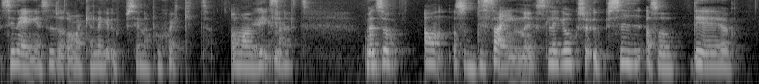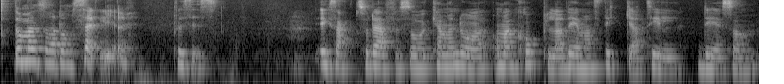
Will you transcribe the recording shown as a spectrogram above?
sin egen sida där man kan lägga upp sina projekt om man vill. exakt. Men så, alltså designers lägger också upp si, alltså det, de mönstren de säljer. Precis. Exakt, så därför så kan man då, om man kopplar det man stickar till det som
